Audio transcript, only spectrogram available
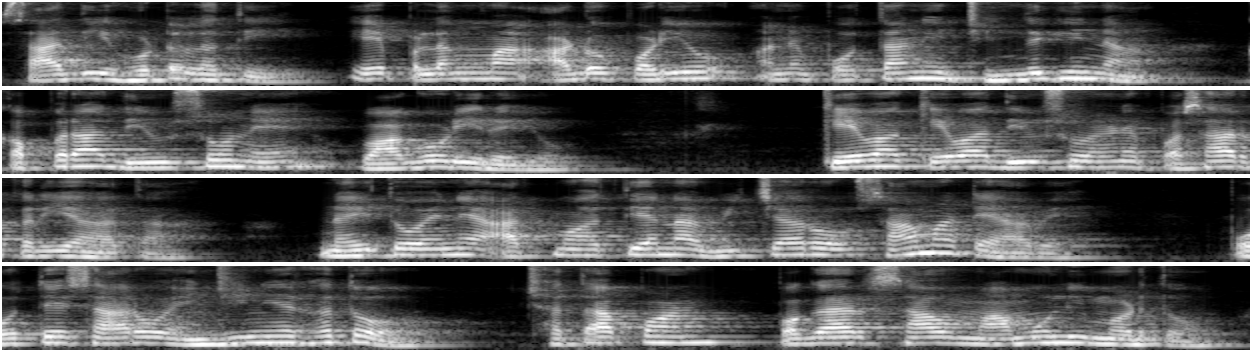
સાદી હોટલ હતી. એ પલંગમાં આડો પડ્યો અને પોતાની જિંદગીના કપરા દિવસોને વાગોળી રહ્યો. કેવા કેવા દિવસો એણે પસાર કર્યા હતા? નહીં તો એને આત્મહત્યાના વિચારો શા માટે આવે? પોતે સારો એન્જિનિયર હતો, છતાં પણ પગાર સાવ મામૂલી મળતો.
